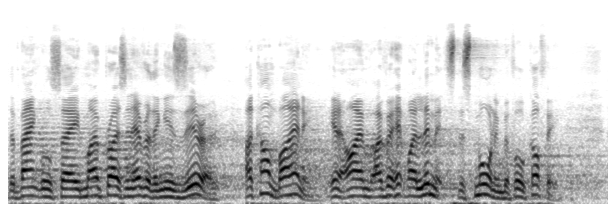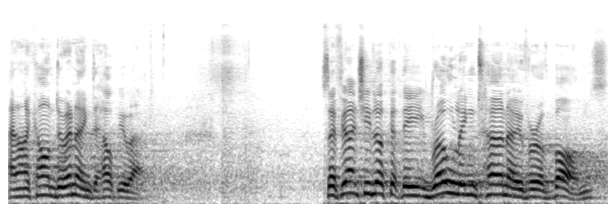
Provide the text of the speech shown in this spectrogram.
The bank will say, my price in everything is zero. I can't buy any. You know, i have hit my limits this morning before coffee, and I can't do anything to help you out. So if you actually look at the rolling turnover of bonds,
